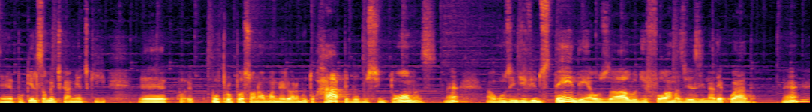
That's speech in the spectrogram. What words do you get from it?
é, porque eles são medicamentos que, é, por proporcionar uma melhora muito rápida dos sintomas, né, alguns indivíduos tendem a usá-lo de forma às vezes inadequada. Né? Uhum.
